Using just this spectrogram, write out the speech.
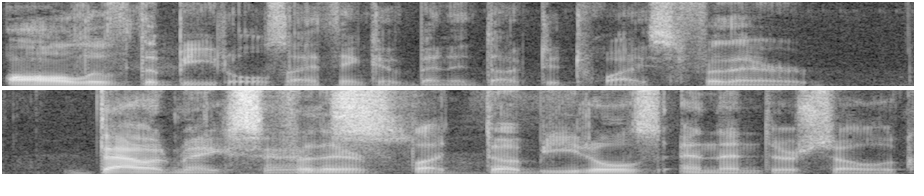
All of the Beatles, I think, have been inducted twice for their That would make sense for their like the Beatles and then their solo careers.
